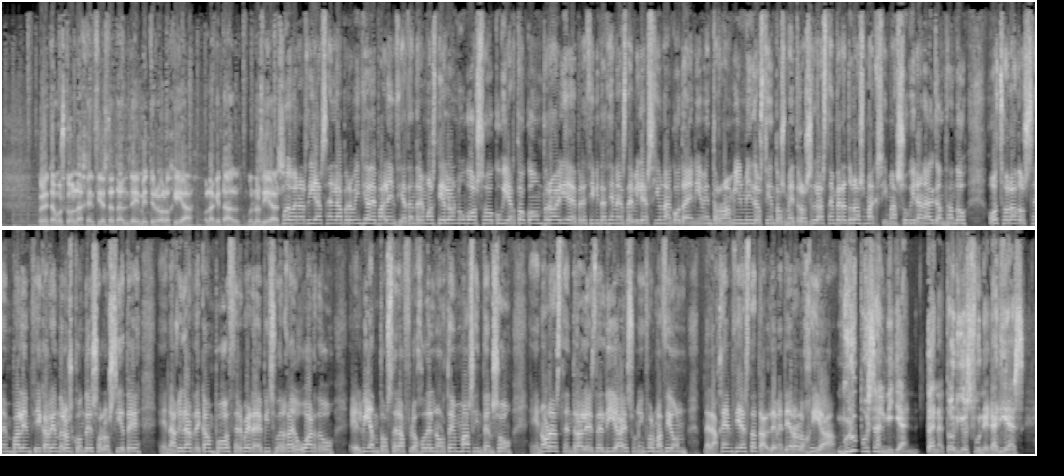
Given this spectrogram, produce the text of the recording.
Conectamos con la Agencia Estatal de Meteorología. Hola, ¿qué tal? Buenos días. Muy buenos días. En la provincia de Palencia tendremos cielo nuboso cubierto con probabilidad de precipitaciones débiles y una cota de nieve en torno a 1.000-1.200 metros. Las temperaturas máximas subirán alcanzando 8 grados en Palencia y Carrión de los Condes, solo 7 en Aguilar de Campo, Cervera, Episuerga y Guardo. El viento será flojo del norte más intenso en horas centrales del día. Es una información de la Agencia Estatal de Meteorología. Grupo Salmillán, Tanatorios Funerarios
